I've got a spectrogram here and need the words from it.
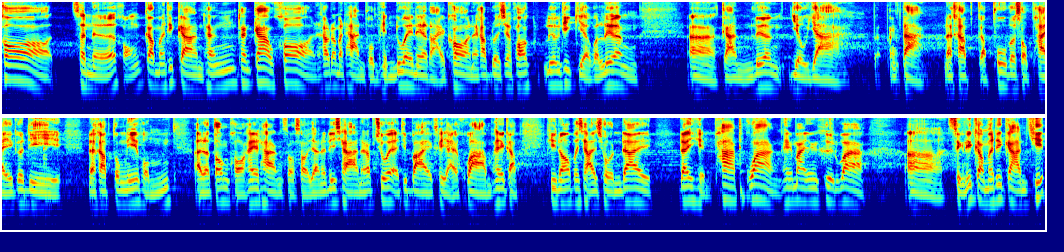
ข้อเสนอของกรรมธิการทั้งทั้ง 9 ข้อนะครับท่านประธานผมเห็นด้วยในหลายข้อนะครับ โดยเฉพาะเรื่องที่เกี่ยวกับเรื่องอการเรื่องเยียวยา ต่างๆนะครับกับผู้ประสบภัยก็ดีนะครับตรงนี้ผมอาจจะต้องขอให้ทางสสยานิชานะครับช่วยอธิบายขยายความให้กับพี่น้องประชาชนได้ได้เห็นภาพกว้างให้มากยิ่งขึ้นว่าสิ่งที่กรรมธิการคิด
